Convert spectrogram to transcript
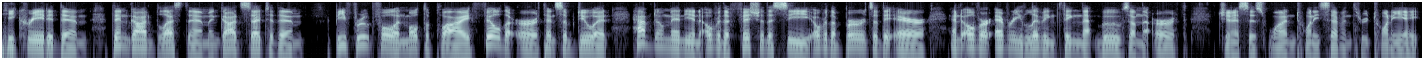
he created them. Then God blessed them, and God said to them, be fruitful and multiply, fill the earth and subdue it, have dominion over the fish of the sea, over the birds of the air, and over every living thing that moves on the earth. Genesis 1 27 through 28.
